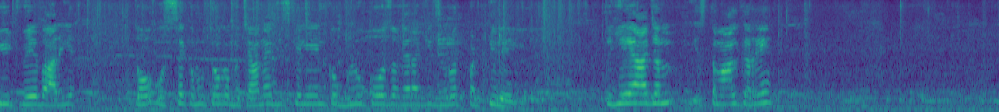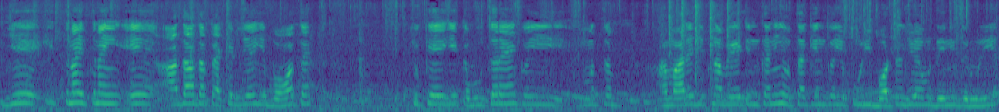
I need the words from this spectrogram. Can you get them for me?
हीट वेव आ रही है तो उससे कबूतरों को बचाना है, जिसके लिए इनको ग्लूकोज वगैरह की ज़रूरत पड़ती रहेगी। तो ये आज हम इस्तेमाल कर रहे हैं। ये इतना इतना ही, ये आधा आधा पैकेट जो है ये बहुत है, क्योंकि ये कबूतर हैं, कोई मतलब हमारे जितना वेट इनका नहीं होता कि इनको ये पूरी बॉटल जो है वो देनी ज़रूरी है।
